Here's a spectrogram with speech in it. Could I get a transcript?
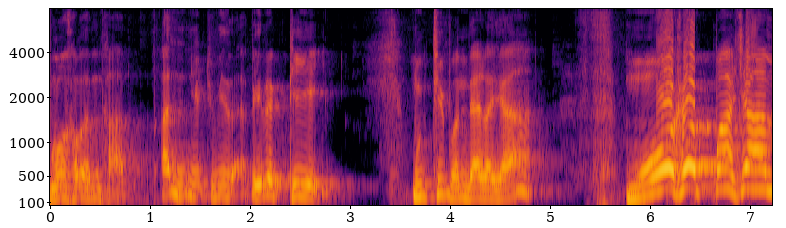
మోహబంధాలు అన్నిటి మీద విరక్తి అయి ముక్తి పొందాడయ్యా. మోహ పాశాల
